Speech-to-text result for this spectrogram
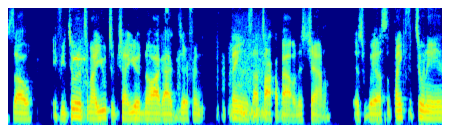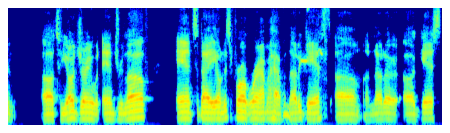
So if you tune into my YouTube channel, you'll know I got different things I talk about on this channel as well. So thank you for tuning in uh, to your journey with Andrew Love. And today on this program, I have another guest, um, another uh, guest,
